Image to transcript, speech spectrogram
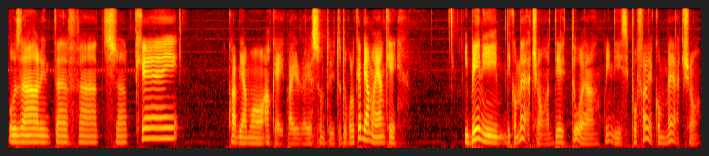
Usa l'interfaccia, ok. Qua abbiamo, ok, qua il riassunto di tutto quello che abbiamo e anche i beni di commercio addirittura, quindi si può fare commercio.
